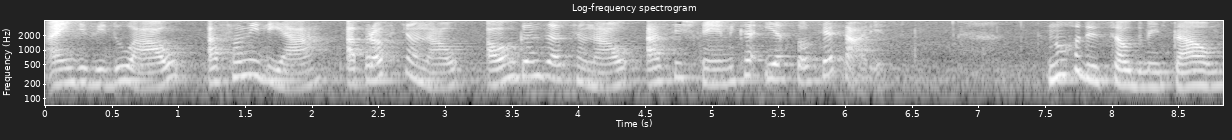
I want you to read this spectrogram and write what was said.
a individual, a familiar, a profissional, a organizacional, a sistêmica e a societária. No rodízio de saúde mental,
